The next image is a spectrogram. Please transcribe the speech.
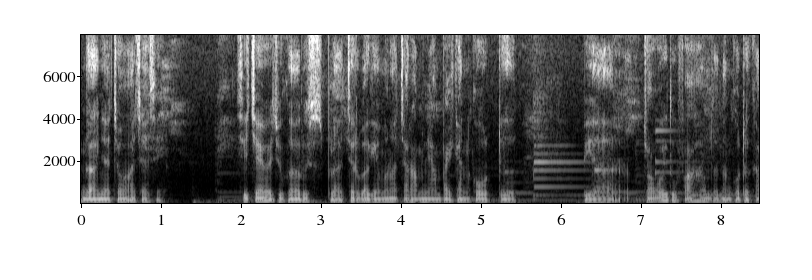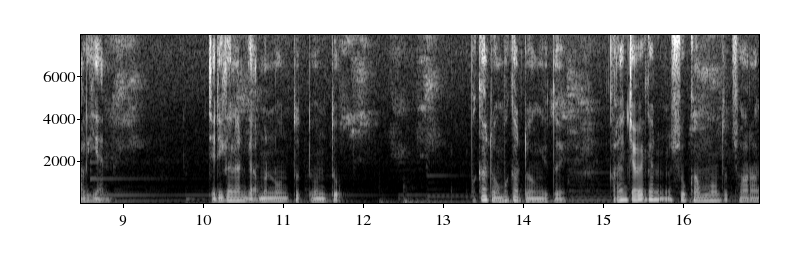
Nggak hanya cowok aja sih. Si cewek juga harus belajar bagaimana cara menyampaikan kode biar cowok itu paham tentang kode kalian jadi kalian nggak menuntut untuk peka dong peka dong gitu ya. Karena cewek kan suka menuntut seorang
